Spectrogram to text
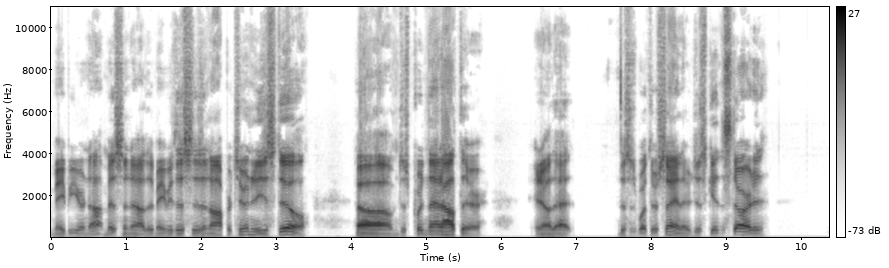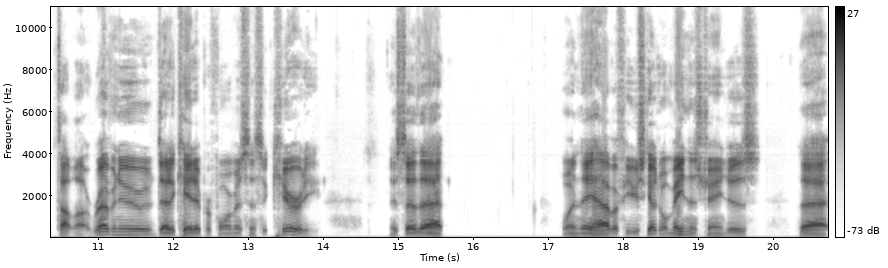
Maybe you're not missing out. That maybe this is an opportunity still. Um, just putting that out there. You know that this is what they're saying. They're just getting started. Talking about revenue, dedicated performance, and security. They said that when they have a few scheduled maintenance changes, that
